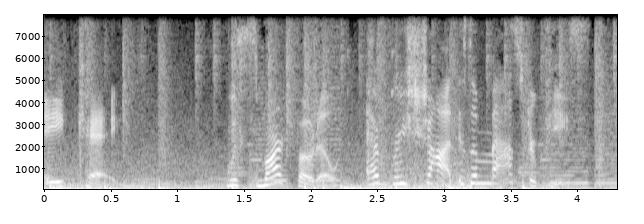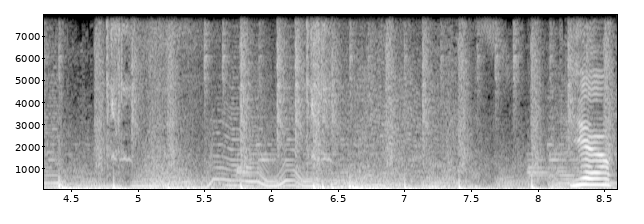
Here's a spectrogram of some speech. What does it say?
8K. With Smart Photo, every shot is a masterpiece. Yeah,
